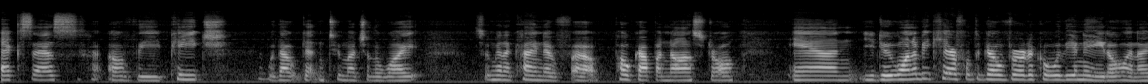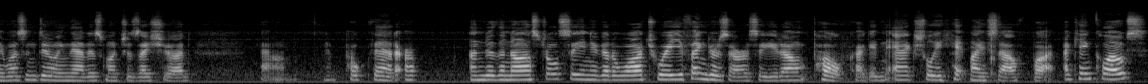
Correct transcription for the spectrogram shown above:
excess of the peach without getting too much of the white. So I'm going to kind of uh, poke up a nostril. And you do want to be careful to go vertical with your needle, and I wasn't doing that as much as I should. Um, poke that up under the nostril, see, and you got to watch where your fingers are so you don't poke. I didn't actually hit myself, but I came close.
